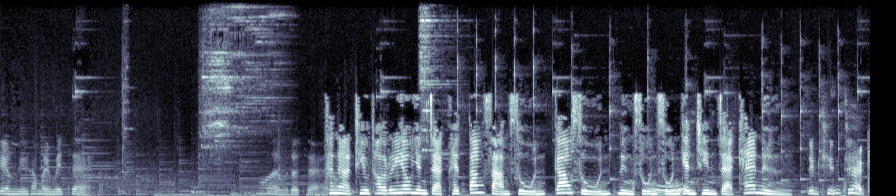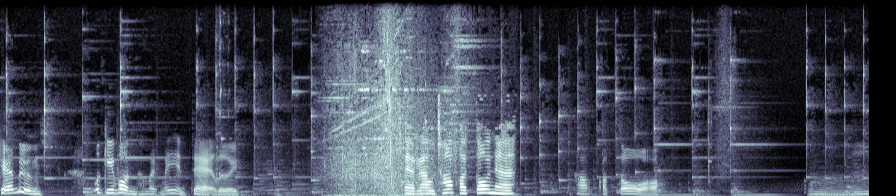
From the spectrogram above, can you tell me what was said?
เกมนี้ทำไมไม่แจกอะเมื่อไหร่มันจะแจกให้ขนาดเราอีกทิวทอเรียลยังแจกเพชรตั้ง 30 90 100 เกนชินแจกแค่หนึ่งจริงๆแจกแค่หนึ่ง เมื่อกี้บ่นทำไมไม่เห็นแจกเลยแต่เราชอบออโต้นะ ชอบออโต้เหรอ อืม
